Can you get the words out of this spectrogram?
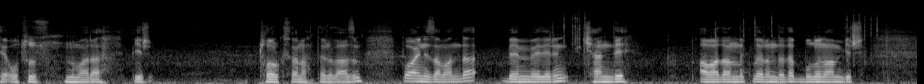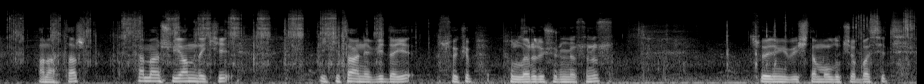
T30 numara bir tork anahtarı lazım. Bu aynı zamanda BMW'lerin kendi avadanlıklarında da bulunan bir anahtar. Hemen şu yandaki iki tane vidayı söküp pulları düşürmüyorsunuz. Söylediğim gibi işlem oldukça basit.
